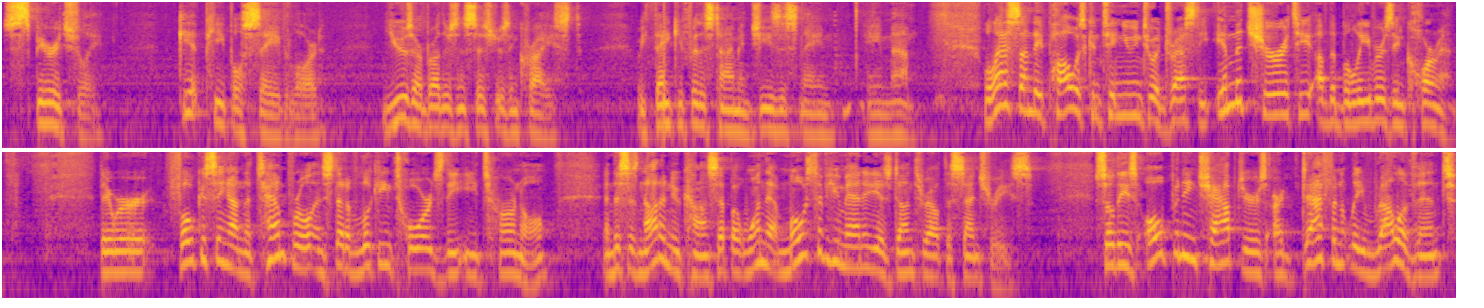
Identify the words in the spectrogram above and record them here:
spiritually. Get people saved, Lord. Use our brothers and sisters in Christ. We thank you for this time in Jesus' name. Amen. Well, last Sunday, Paul was continuing to address the immaturity of the believers in Corinth. They were focusing on the temporal instead of looking towards the eternal. And this is not a new concept, but one that most of humanity has done throughout the centuries. So these opening chapters are definitely relevant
